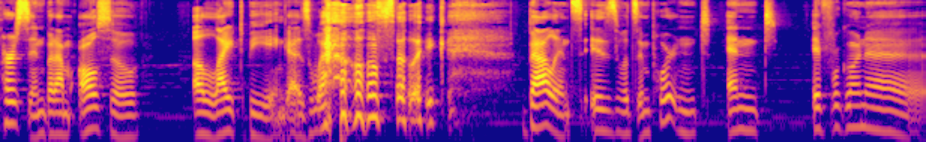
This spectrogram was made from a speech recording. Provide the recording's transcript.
person, but I'm also a light being as well. so, like, balance is what's important. And if we're going to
